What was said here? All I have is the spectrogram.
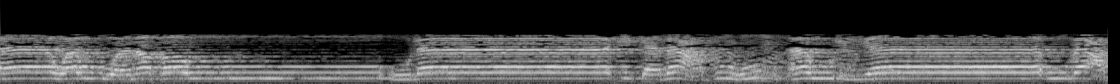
آووا ونقروا أولئك بعضهم أولياء بعض.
